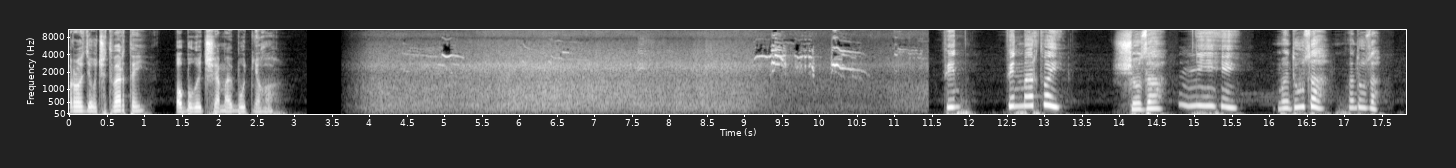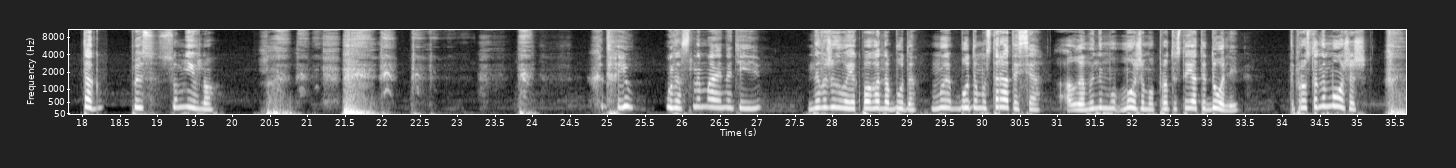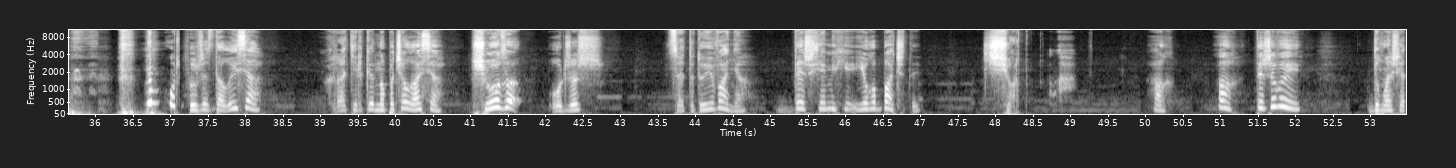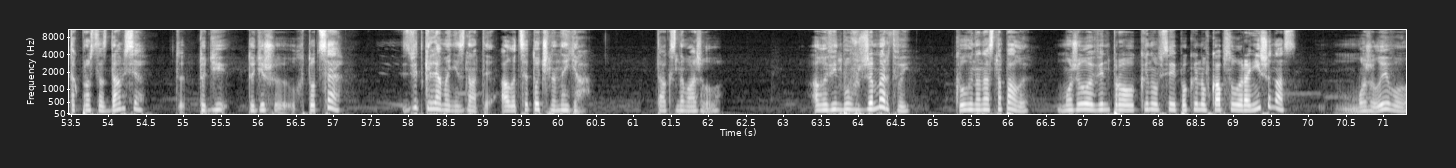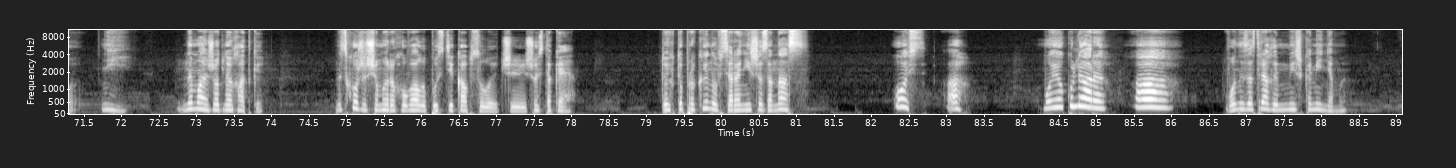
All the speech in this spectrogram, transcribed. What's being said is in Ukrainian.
Розділ четвертий. Обличчя майбутнього. Він. Він мертвий. Що за. Ні. Медуза. Медуза. Так безсумнівно. Гадаю, у нас немає надії. Неважливо, як погано буде. Ми будемо старатися, але ми не можемо протистояти долі. Ти просто не можеш. Не можеш. Ви вже здалися? Гра тільки но почалася. Що за. Отже ж. Це татуювання. Де ж я міг його бачити? Чорт. Ах. Ах, ти живий. Думаєш, я так просто здамся? Т- Тоді. тоді ж хто це? Звідки мені знати, але це точно не я. Так зневажливо. Але він був вже мертвий, коли на нас напали. Можливо, він прокинувся і покинув капсулу раніше нас? Можливо, ні. Немає жодної гадки. Не схоже, що ми рахували пусті капсули чи щось таке. Той, хто прокинувся раніше за нас. Ось, а. Мої окуляри. А. Вони застрягли між каміннями.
